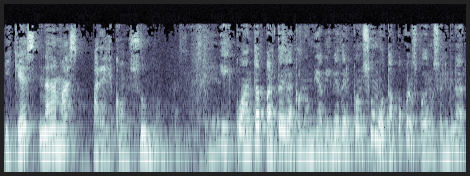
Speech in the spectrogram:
y que es nada más para el consumo? y cuánta parte de la economía vive del consumo. Tampoco los podemos eliminar.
